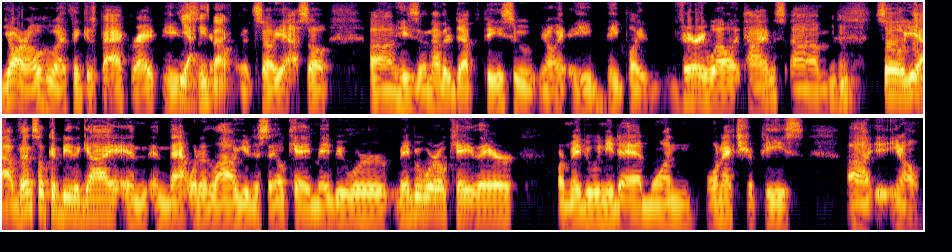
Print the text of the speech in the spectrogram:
Yaro, who I think is back, right? He's, yeah, he's back. Know, so yeah, so um, he's another depth piece who you know he he played very well at times. Um, mm-hmm. So yeah, Wentzel could be the guy, and and that would allow you to say, okay, maybe we're maybe we're okay there, or maybe we need to add one one extra piece. Uh, you know,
